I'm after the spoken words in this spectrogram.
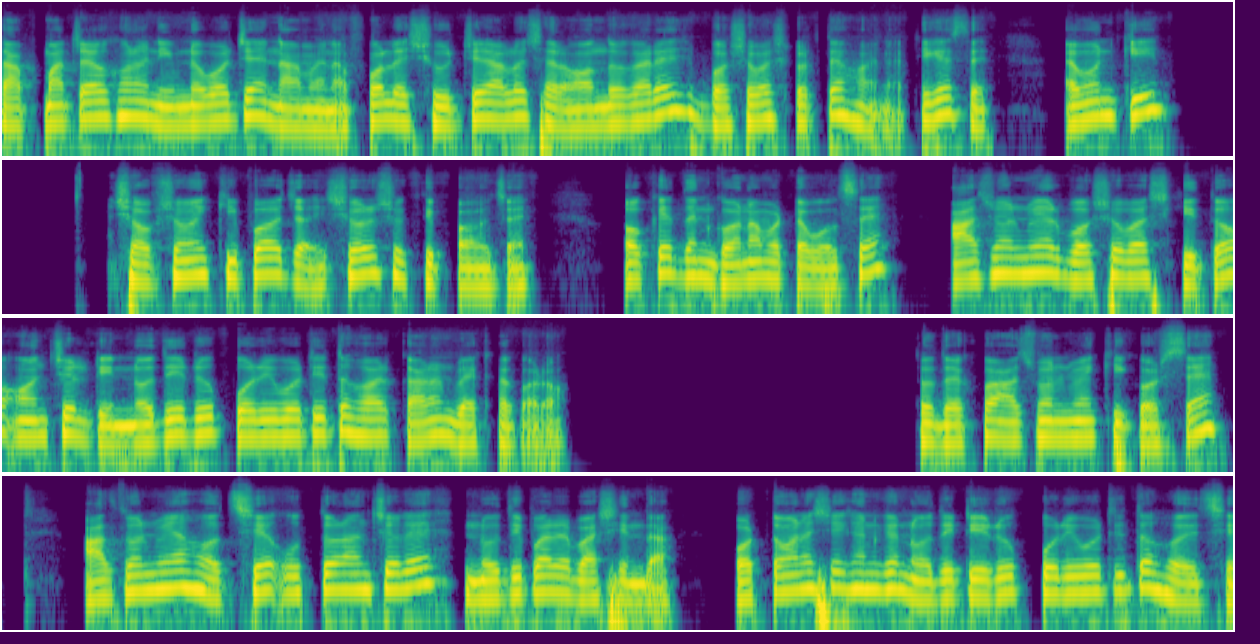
তাপমাত্রা কখনো নিম্ন পর্যায়ে নামে না, ফলে সূর্যের আলো ছাড়া অন্ধকারে বসবাস করতে হয় না, ঠিক আছে? এমনকি সবসময় কি পাওয়া যায়? সৌরশক্তি পাওয়া যায়। ওকে দেন গ বলছে আজমল মিয়ার বসবাসকৃত অঞ্চলটি নদীর রূপ পরিবর্তিত হওয়ার কারণ ব্যাখ্যা করো। তো দেখো আজমল মিয়া কি করছে। আজমল মিয়া হচ্ছে উত্তরাঞ্চলে নদী পাড়ের বাসিন্দা। বর্তমানে সেখানকার নদীটির রূপ পরিবর্তিত হয়েছে।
